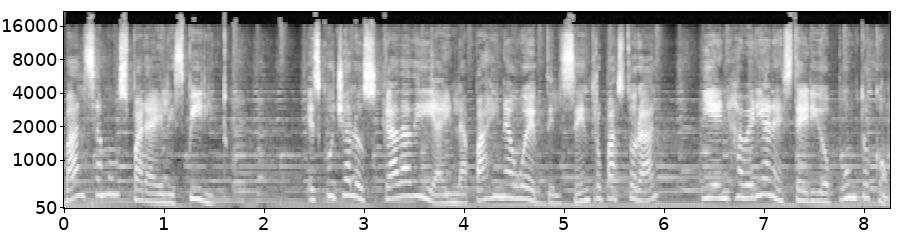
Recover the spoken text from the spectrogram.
Bálsamos para el Espíritu. Escúchalos cada día en la página web del Centro Pastoral y en javerianestereo.com.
